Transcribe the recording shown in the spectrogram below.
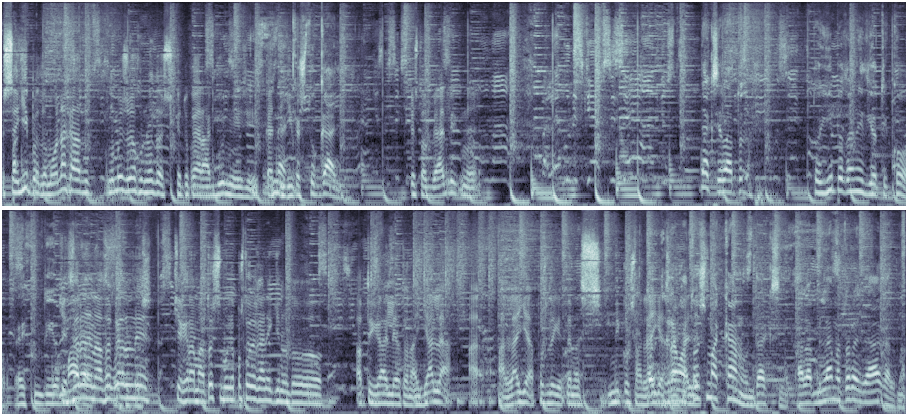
Σε γήπεδο μονάχα νομίζω έχουν δώσει και του Καραγκούνι κάτι Ναι, γήπεδο. και στον Γκάλι. Και στον Γκάλι, ναι. Παλεύουν οι σκέψεις σε άλλους τρόπους Εντάξει, αλλά το, το γήπεδο είναι ιδιωτικό. Έχουν τη Και ομάδα. θέλανε να που βγάλουν έχουν. και γραμματόσημο για πώς το λέγανε εκείνο το... Από τη Γαλλία, τον Αγιάλα, Α, Αλάγια, πώς λέγεται, ένας Νίκος Αλάγιας. Γραμματόσημα κάνουν, εντάξει. Αλλά μιλάμε τώρα για άγαλμα.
